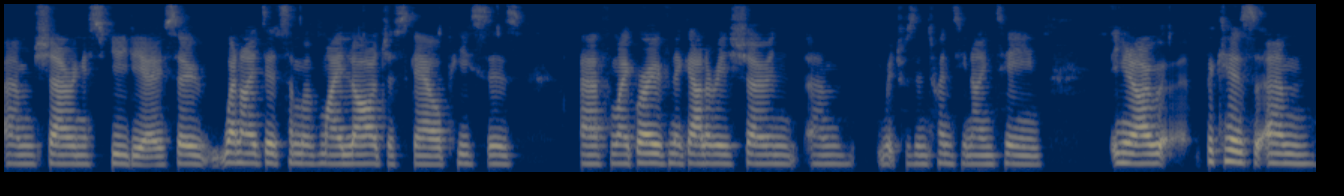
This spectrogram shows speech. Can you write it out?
um, sharing a studio. So when I did some of my larger scale pieces uh, for my Grosvenor Gallery show, in, um, which was in 2019, you know, because um,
